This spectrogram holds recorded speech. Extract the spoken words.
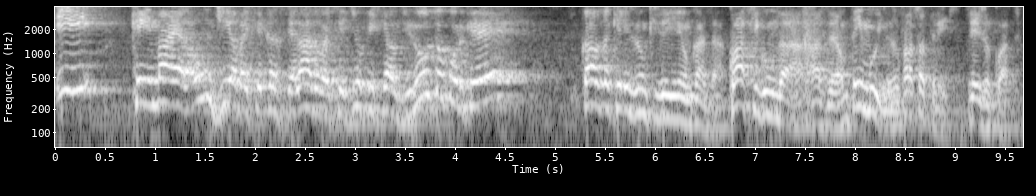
e queimar ela. Um dia vai ser cancelado, vai ser dia oficial de luto, porque por causa que eles não quiseriam casar. Qual a segunda razão? Tem muitas, eu faço só três, três ou quatro.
